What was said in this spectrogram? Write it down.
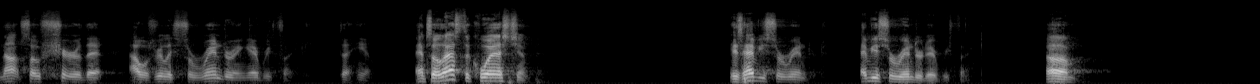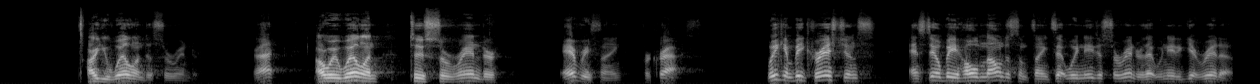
not so sure that I was really surrendering everything to Him. And so that's the question is have you surrendered? Have you surrendered everything? Um, are you willing to surrender? Right? Are we willing to surrender everything for Christ? We can be Christians and still be holding on to some things that we need to surrender, that we need to get rid of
